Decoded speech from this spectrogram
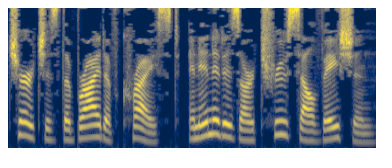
church is the bride of Christ, and in it is our true salvation.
